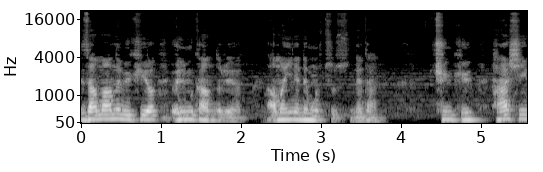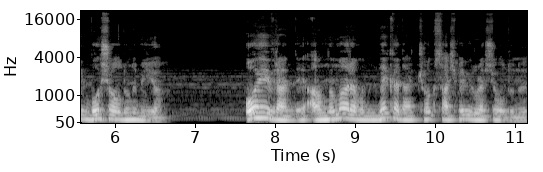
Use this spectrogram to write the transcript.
Zamanı büküyor, ölümü kandırıyor. Ama yine de mutsuz. Neden? Çünkü her şeyin boş olduğunu biliyor. O evrende anlamı aramanın ne kadar çok saçma bir uğraş olduğunu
